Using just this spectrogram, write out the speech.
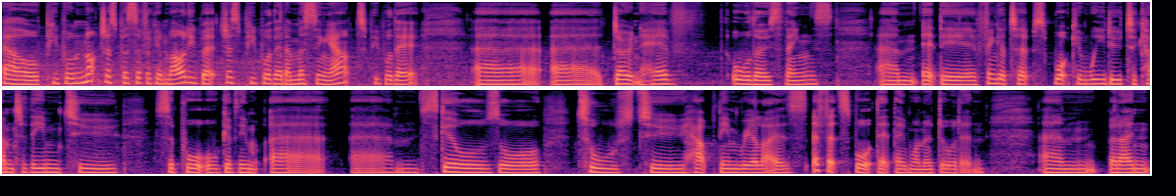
our people, not just Pacific and Maori, but just people that are missing out, people that uh, uh, don't have all those things um, at their fingertips. What can we do to come to them to support or give them uh, um, skills or tools to help them realize if it's sport that they want to do it in? Um, but I,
